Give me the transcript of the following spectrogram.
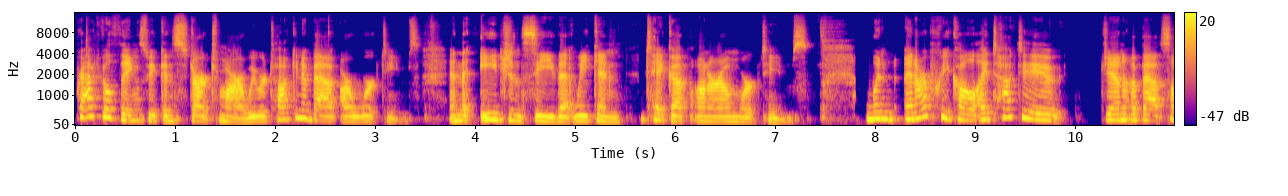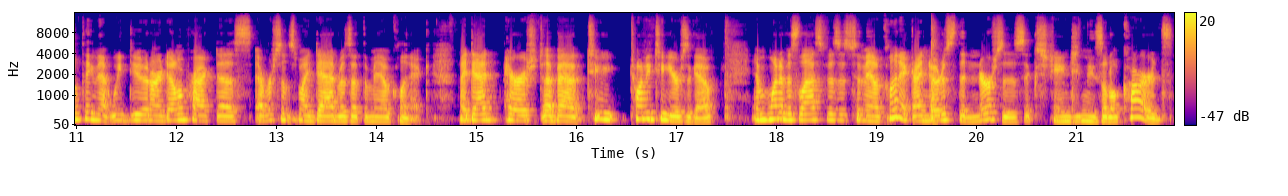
Practical things we can start tomorrow. We were talking about our work teams and the agency that we can take up on our own work teams. When in our pre-call i talked to Jenn, about something that we do in our dental practice ever since my dad was at the Mayo Clinic. My dad perished about two, 22 years ago. And one of his last visits to the Mayo Clinic, I noticed the nurses exchanging these little cards.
